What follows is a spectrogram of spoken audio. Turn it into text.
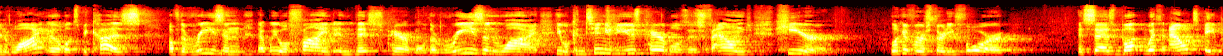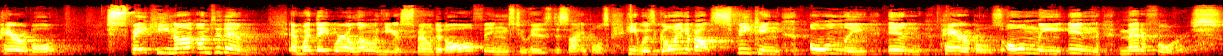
And why? Well, it's because of the reason that we will find in this parable. The reason why he will continue to use parables is found here. Look at verse 34. It says, But without a parable spake he not unto them. And when they were alone, he expounded all things to his disciples. He was going about speaking only in parables, only in metaphors.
